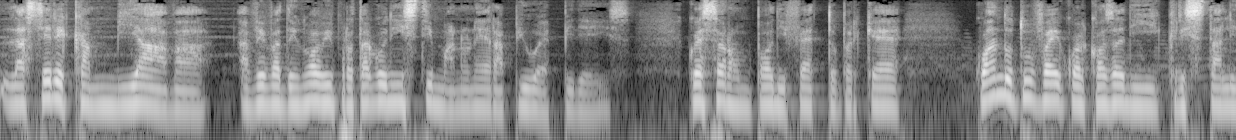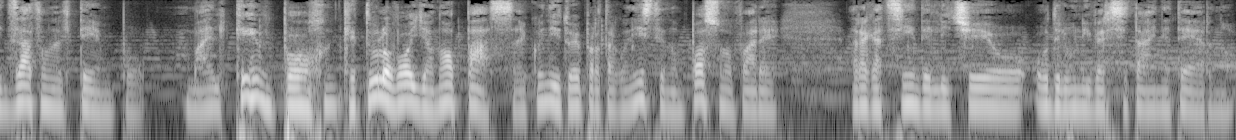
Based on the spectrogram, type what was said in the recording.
la serie cambiava, aveva dei nuovi protagonisti, ma non era più Happy Days. Questo era un po' difetto perché quando tu fai qualcosa di cristallizzato nel tempo, ma il tempo che tu lo voglia no passa e quindi i tuoi protagonisti non possono fare ragazzini del liceo o dell'università in eterno.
